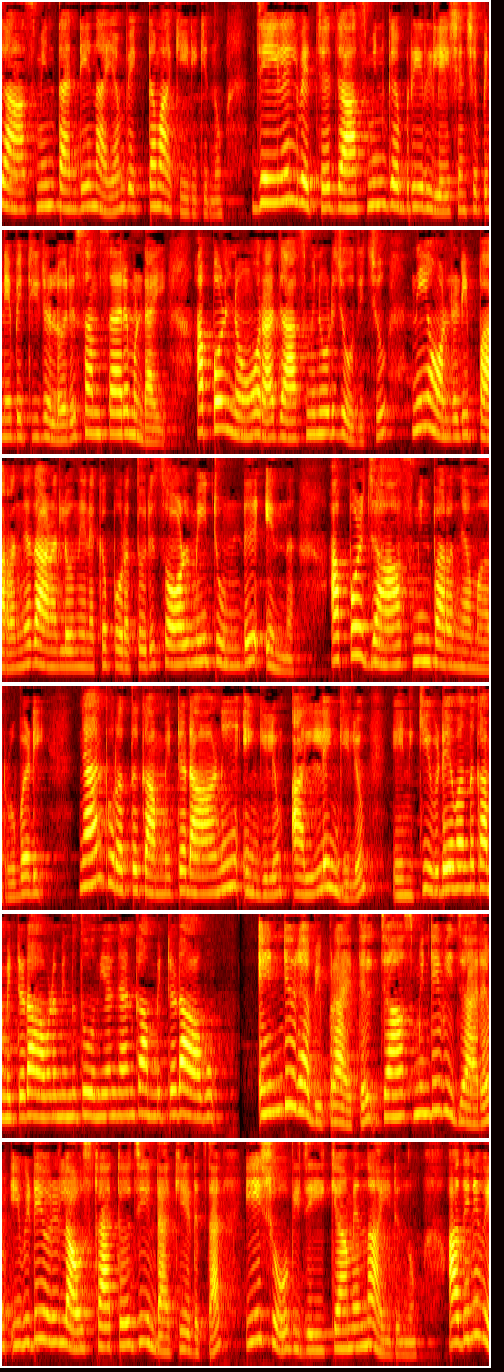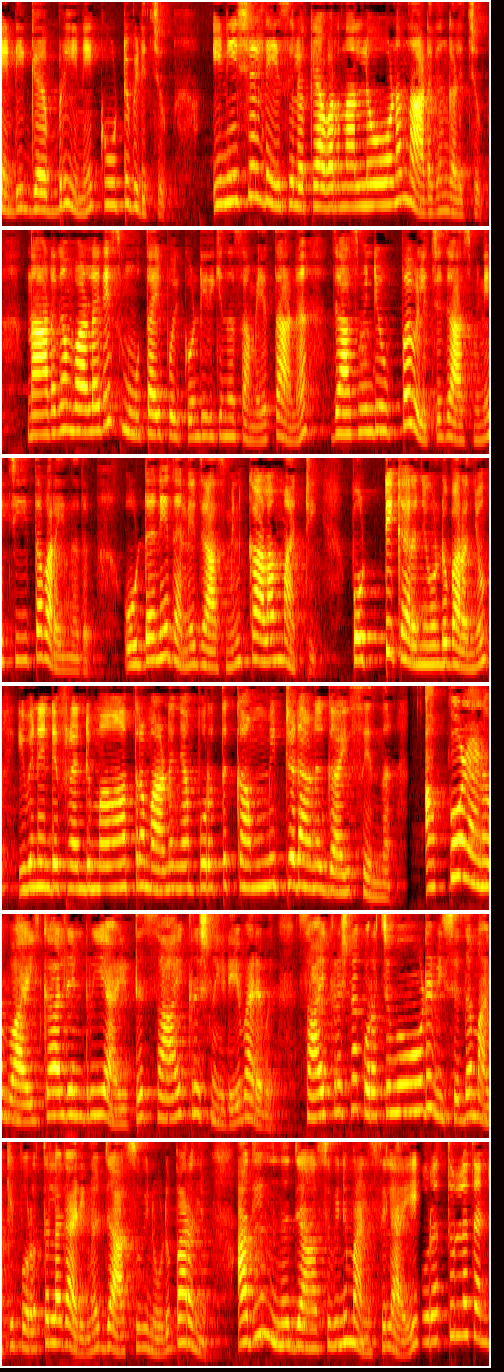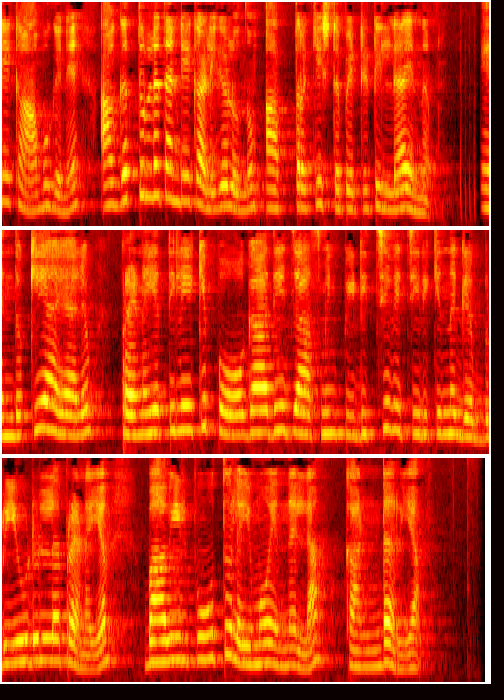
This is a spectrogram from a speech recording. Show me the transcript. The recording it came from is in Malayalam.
ജാസ്മിൻ തന്റെ നയം വ്യക്തമാക്കിയിരിക്കുന്നു. ജയിലിൽ വെച്ച് ജാസ്മിൻ ഗബ്രി റിലേഷൻഷിപ്പിനെ പറ്റിയിട്ടുള്ള ഒരു സംസാരമുണ്ടായി. അപ്പോൾ നോറ ജാസ്മിനോട് ചോദിച്ചു നീ ഓൾറെഡി പറഞ്ഞതാണല്ലോ നിനക്ക് പുറത്തൊരു സോൾമേറ്റ് ഉണ്ട് എന്ന്. അപ്പോൾ ജാസ്മിൻ പറഞ്ഞ മറുപടി ഞാൻ പുറത്ത് കമ്മിറ്റഡ് ആണ് എങ്കിലും അല്ലെങ്കിലും എനിക്ക് ഇവിടെ വന്ന് കമ്മിറ്റഡ് ആവണമെന്ന് തോന്നിയാൽ ഞാൻ കമ്മിറ്റഡ് ആവും. എന്റെ ഒരു അഭിപ്രായത്തിൽ ജാസ്മിന്റെ വിചാരം ഇവിടെ ഒരു ലവ് സ്ട്രാറ്റജി ഉണ്ടാക്കിയെടുത്താൽ ഈ ഷോ വിജയിക്കാമെന്നായിരുന്നു. അതിനുവേണ്ടി ഗബ്രീനെ കൂട്ടുപിടിച്ചു. ഇനീഷ്യൽ ഡേയ്സിലൊക്കെ അവർ നല്ലോണം നാടകം കളിച്ചു. നാടകം വളരെ സ്മൂത്തായി പോയിക്കൊണ്ടിരിക്കുന്ന സമയത്താണ് ജാസ്മിന്റെ ഉപ്പ വിളിച്ച് ജാസ്മിനെ ചീത്ത പറയുന്നത്. ഉടനെ തന്നെ ജാസ്മിൻ കളം മാറ്റി. പൊട്ടിക്കരഞ്ഞുകൊണ്ട് പറഞ്ഞു ഇവൻ എന്റെ ഫ്രണ്ട് മാത്രമാണ് ഞാൻ പുറത്ത് കമ്മിറ്റഡ് ആണ് ഗൈസ് എന്ന്. അപ്പോഴാണ് വൈൽഡ് കാർഡ് എൻട്രി ആയിട്ട് സായി കൃഷ്ണയുടെ വരവ്. സായി കൃഷ്ണ കുറച്ചും കൂടി വിശദമാക്കി പുറത്തുള്ള കാര്യങ്ങൾ ജാസുവിനോട് പറഞ്ഞു. അതിൽ നിന്ന് ജാസുവിന് മനസ്സിലായി പുറത്തുള്ള തന്റെ കാമുകന് അകത്തുള്ള തന്റെ കളികളൊന്നും അത്രയ്ക്ക് ഇഷ്ടപ്പെട്ടിട്ടില്ല എന്ന്. എന്തൊക്കെയായാലും പ്രണയത്തിലേക്ക് പോകാതെ ജാസ്മിൻ പിടിച്ചു വെച്ചിരിക്കുന്ന ഗബ്രിയോടുള്ള പ്രണയം ഭാവിയിൽ പൂത്തുലയുമോ എന്നെല്ലാം കണ്ടറിയാം.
